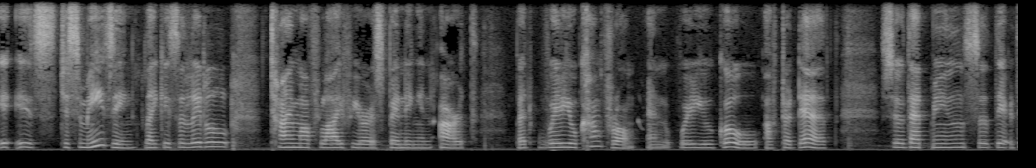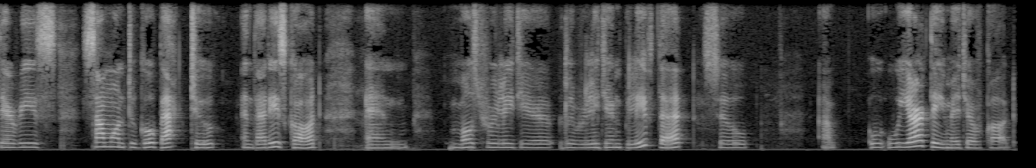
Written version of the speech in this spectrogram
it is just amazing. Like, it's a little time of life you're spending in earth, but where you come from and where you go after death. So that means there, there is someone to go back to, and that is God. And most religion religion believe that. So um, we are the image of God.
